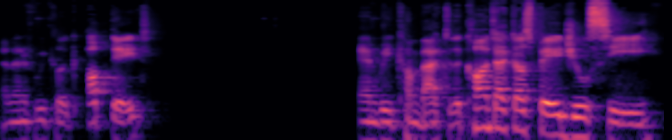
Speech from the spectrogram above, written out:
And then if we click Update, and we come back to the contact us page, you'll see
